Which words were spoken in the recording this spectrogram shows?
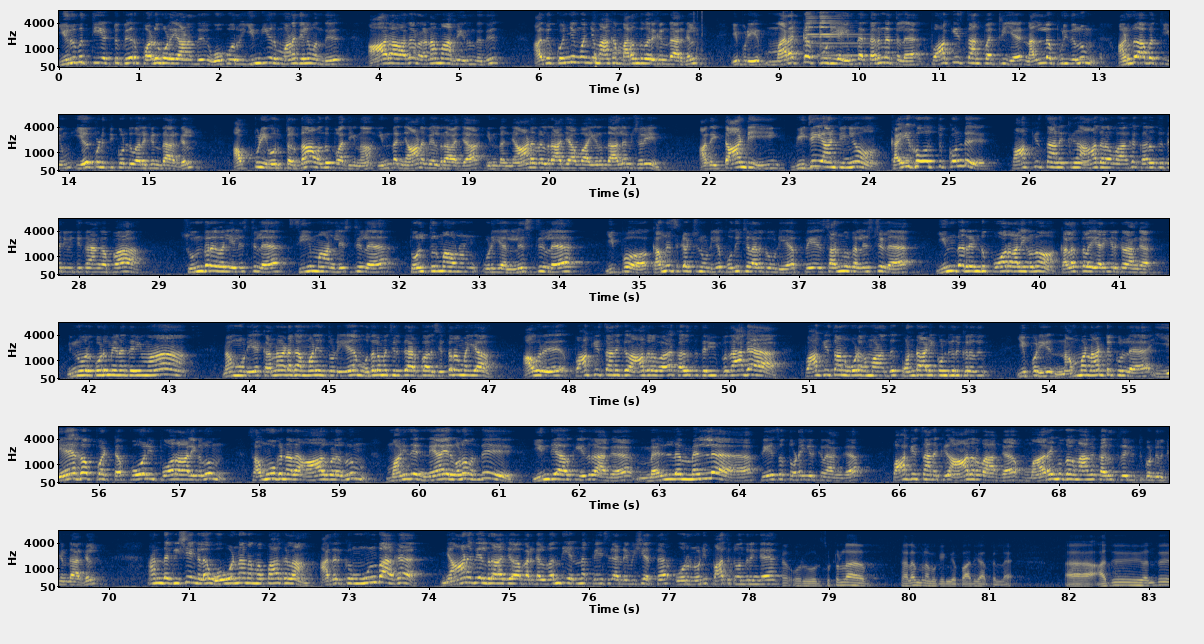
இருபத்தி எட்டு பேர் படுகொலையானது ஒவ்வொரு இந்தியர் மனதிலும் வந்து ஆறாத ரணமாக இருந்தது. அது கொஞ்சம் கொஞ்சமாக மறந்து வருகின்றார்கள். இப்படி மறக்கக்கூடிய இந்த தருணத்தில் பாகிஸ்தான் பற்றிய நல்ல புரிதலும் அனுதாபத்தையும் ஏற்படுத்தி கொண்டு வருகின்றார்கள். அப்படி ஒருத்தர் தான் வந்து பாத்தீங்கன்னா இந்த ஞானவேல் ராஜா இந்த ஞானவேல் ராஜாவா இருந்தாலும் சரி அதை தாண்டி விஜய் ஆண்டினியும் கைகோர்த்து கொண்டு பாகிஸ்தானுக்கு ஆதரவாக கருத்து தெரிவிச்சிருக்காங்கப்பா சுந்தரவல்லி லிஸ்ட்ல சீமான் லிஸ்ட்ல தொல் திருமாவனுடைய உடைய லிஸ்ட்ல இப்போ கம்யூனிஸ்ட் கட்சியினுடைய பொதுச்செயலாளர் இருக்கக்கூடிய பே சண்முக லிஸ்ட்ல இந்த ரெண்டு போராளிகளும் களத்துல இறங்கியிருக்கிறாங்க. இன்னொரு கொடுமை என்ன தெரியுமா? நம்முடைய கர்நாடகா மாநிலத்துடைய முதலமைச்சர் இருப்பார் சித்தரமையா. அவர் அவரு பாகிஸ்தானுக்கு ஆதரவாக கருத்து தெரிவிப்பதாக பாகிஸ்தான் ஊடகமானது கொண்டாடி கொண்டு இருக்கிறது இப்படி நம்ம நாட்டுக்குள்ள ஏகப்பட்ட போலி போராளிகளும் சமூக நல ஆர்வலர்களும் மனித நேயர்களும் வந்து இந்தியாவுக்கு எதிராக மெல்ல மெல்ல பேச தொடங்கியிருக்கிறாங்க. பாகிஸ்தானுக்கு ஆதரவாக மறைமுகமாக கருத்து தெரிவித்துக் கொண்டிருக்கின்றார்கள். அந்த விஷயங்களை ஒவ்வொன்றா நம்ம பார்க்கலாம். அதற்கு முன்பாக ஞானவேல் ராஜா அவர்கள் வந்து என்ன பேசுகிற விஷயத்த ஒரு நொடி பார்த்துட்டு வந்துருங்க. ஒரு ஒரு சுற்றுலா தலம் நமக்கு இங்கே பாதுகாப்பு இல்லை. அது வந்து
